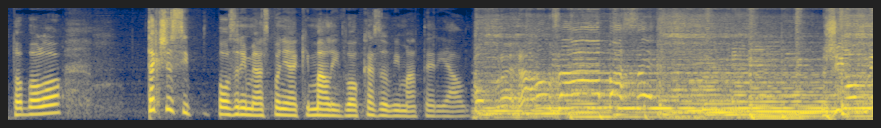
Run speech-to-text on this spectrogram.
to bolo. Takže si pozrime aspoň nejaký malý dôkazový materiál. prehranom zápase Život vie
